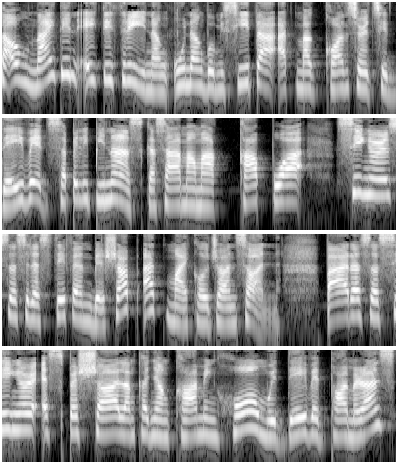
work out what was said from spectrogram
Taong 1983 nang unang bumisita at mag-concert si David sa Pilipinas kasama mga kapwa singers na sila Stephen Bishop at Michael Johnson. Para sa singer, espesyal ang kanyang Coming Home with David Pomeranz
